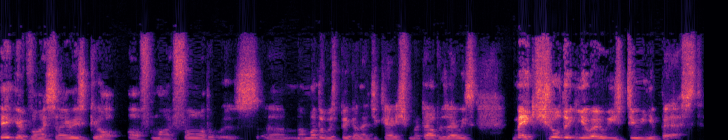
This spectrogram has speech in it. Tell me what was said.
big advice I always got off my father was um, my mother was big on education. My dad was always make sure that you always do your best.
